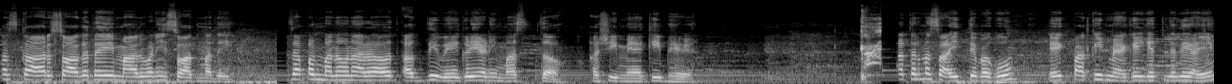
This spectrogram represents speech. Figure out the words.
नमस्कार स्वागत आहे मालवणी स्वादमध्ये. आज आपण बनवणार आहोत अगदी वेगळी आणि मस्त अशी मॅगी भेळ. चला तर मग साहित्य बघू. एक पाकिट मॅगी घेतलेली आहे.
